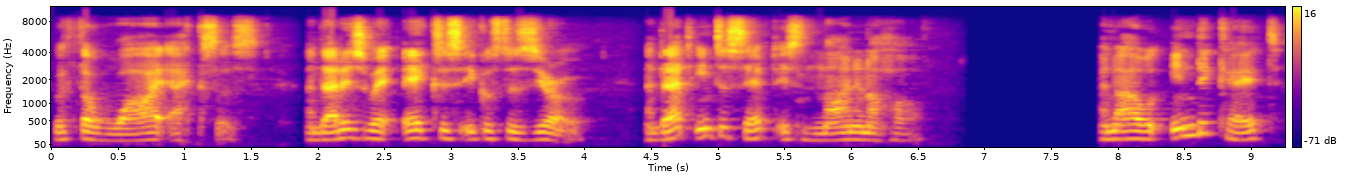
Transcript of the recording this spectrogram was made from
with the y-axis, and that is where x is equals to 0, and that intercept is 9.5. And I will indicate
